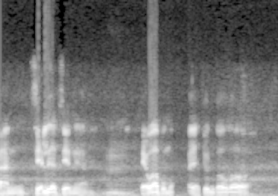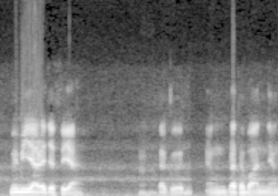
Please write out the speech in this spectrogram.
การเสียเลือดเสียเนื้ออแต่ว่าผมว่าประชาชนเขาก็ไม่มีอะไรจะเสียถ้าเกิดยังรัฐบาลยัง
